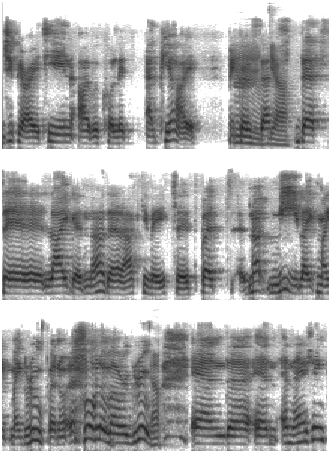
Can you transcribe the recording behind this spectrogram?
GPR 18, I would call it LPI because Mm, that's yeah. that's the ligand no, that activates it, but not me, like my, my group and all of our group. Yep. And uh, and and I think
